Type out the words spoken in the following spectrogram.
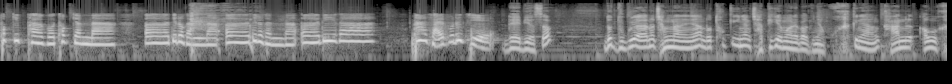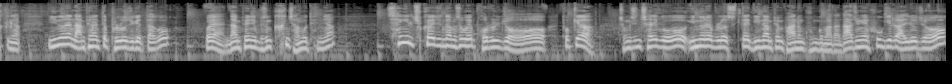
토끼 타고 토꼈나, 어디로 갔나, 어디로 갔나, 어디가. 다 잘 부르지? 랩이었어? 너 누구야? 너 장난하냐? 너 토끼 그냥 잡히게만 해봐. 그냥 확 그냥 간을 아우 확 그냥 이 노래 남편한테 불러주겠다고? 왜? 남편이 무슨 큰 잘못했냐? 생일 축하해준다면서 왜 벌을 줘? 토끼야, 정신 차리고 이 노래 불렀을 때 네 남편 반응 궁금하다. 나중에 후기를 알려줘.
